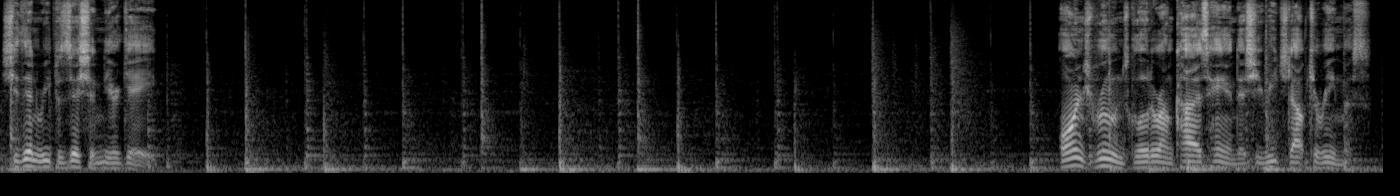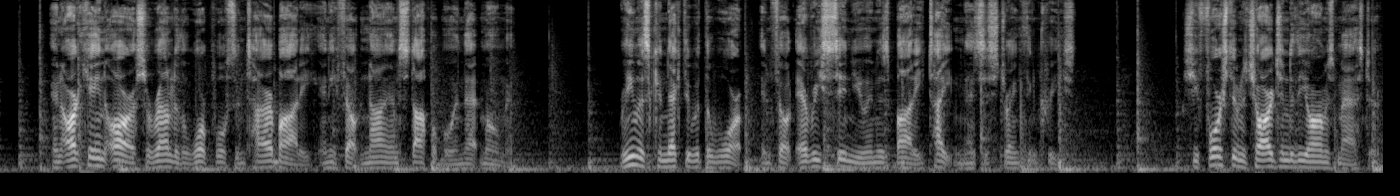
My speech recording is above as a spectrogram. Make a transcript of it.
She then repositioned near Gade. Orange runes glowed around Kaya's hand as she reached out to Remus. An arcane aura surrounded the Warpwolf's entire body, and he felt nigh unstoppable in that moment. Remus connected with the warp and felt every sinew in his body tighten as his strength increased. She forced him to charge into the Arms Master,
